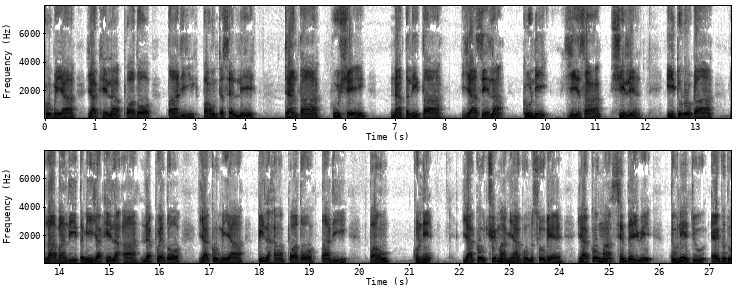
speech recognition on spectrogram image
ကုပ်မယားယာခေလဖွာသောတာဒီဘောင်း14ဒန်တာဟုရှိနတလိတာယာဇေလဂုနိယေဇာရှိလင်ဤသူတို့ကလာဗန်ဒီတမိယာခေလအားလက်ဖွဲ့သောယာကုပ်မယား ဘိလဟာပွားသောတာဒီပေါင်းခုနှစ်ယာကုပ်ချွေးမများကိုမဆိုဘဲယာကုပ်မှဆင်းသက်၍သူနှင့်အတူအေဂု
